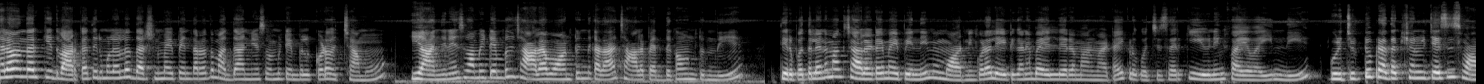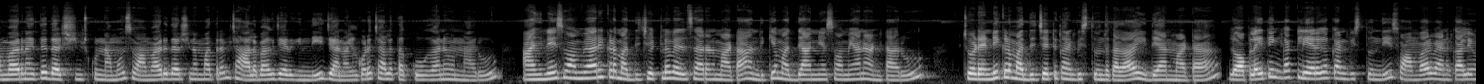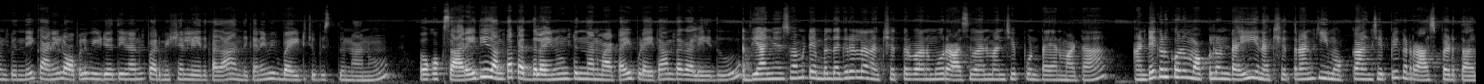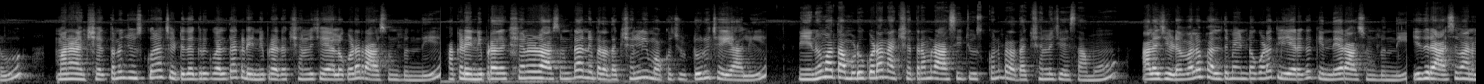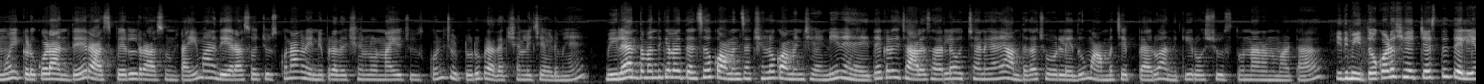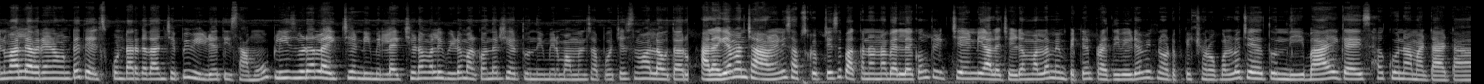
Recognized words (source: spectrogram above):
Hello అందరికీ ద్వారకా తిరుమలలో దర్శనం అయిపోయిన తర్వాత మధ్య ఆంజనేయ స్వామి టెంపుల్ కూడా వచ్చాము. ఈ ఆంజనేయ స్వామి టెంపుల్ చాలా బాగుంటుంది కదా చాలా పెద్దగా ఉంటుంది. తిరుపతిలోనే మాకు చాలా టైం అయిపోయింది మేము మార్నింగ్ కూడా లేట్గానే బయలుదేరాం అనమాట ఇక్కడికి వచ్చేసరికి ఈవినింగ్ ఫైవ్ అయ్యింది గుడి చుట్టూ ప్రదక్షిణలు చేసి స్వామివారిని అయితే దర్శించుకున్నాము. స్వామివారి దర్శనం మాత్రం చాలా బాగా జరిగింది జనాలు కూడా చాలా తక్కువగానే ఉన్నారు. ఆంజనేయ స్వామివారు ఇక్కడ మధ్య చెట్లో వెలిసారనమాట అందుకే మధ్య ఆంజనేయ స్వామి అని అంటారు. చూడండి ఇక్కడ మధ్య చెట్టు కనిపిస్తుంది కదా ఇదే అన్నమాట. లోపలైతే ఇంకా క్లియర్గా కనిపిస్తుంది. స్వామివారి వెనకాలే ఉంటుంది కానీ లోపల వీడియో తీయడానికి పర్మిషన్ లేదు కదా అందుకనే మీకు బయట చూపిస్తున్నాను. ఒక్కొక్కసారి అయితే ఇదంతా పెద్ద లైన్ ఉంటుంది అనమాట ఇప్పుడైతే అంతగా లేదు. మధ్యాంజనేయ స్వామి టెంపుల్ దగ్గర ఇలా నక్షత్రవానము రాశివానం అని చెప్పి ఉంటాయన్నమాట. అంటే ఇక్కడ కొన్ని మొక్కలు ఉంటాయి ఈ నక్షత్రానికి ఈ మొక్క అని చెప్పి ఇక్కడ రాసి పెడతారు. మన నక్షత్రం చూసుకుని ఆ చెట్టు దగ్గరికి వెళ్తే అక్కడ ఎన్ని ప్రదక్షిణలు చేయాలో కూడా రాసి ఉంటుంది. అక్కడ ఎన్ని ప్రదక్షిణలు రాసి ఉంటే అన్ని ప్రదక్షిణలు ఈ మొక్క చుట్టూరు చేయాలి. నేను మా తమ్ముడు కూడా నక్షత్రం రాసి చూసుకుని ప్రదక్షిణలు చేశాము. అలా చేయడం వల్ల ఫలితం ఏంటో కూడా క్లియర్గా కిందే రాసి ఉంటుంది. ఇది రాసి వనము. ఇక్కడ కూడా అంతే. రాసి పేర్లు రాసి ఉంటాయి. మనది ఏ రాసో చూసుకుని అక్కడ ఎన్ని ప్రదక్షిణలు ఉన్నాయో చూసుకొని చుట్టూరు ప్రదక్షిణలు చేయడమే. మీలో ఎంతమందికి ఇలా తెలుసో కామెంట్ సెక్షన్లో కామెంట్ చేయండి. నేనైతే ఇక్కడికి చాలా సార్లు వచ్చాను కానీ అంతగా చూడలేదు. మా అమ్మ చెప్పారు. అందుకే ఈరోజు రోజు చూస్తున్నాను అనమాట ఇది మీతో కూడా షేర్ చేస్తే తెలియని వాళ్ళు ఎవరైనా ఉంటే తెలుసుకుంటారు కదా అని చెప్పి వీడియో తీసాము. ప్లీజ్ వీడియో లైక్ చేయండి. మీరు లైక్ చేయడం వల్ల వీడియో మరికొందరు చేరుతుంది. మీరు మమ్మల్ని సపోర్ట్ చేసిన వాళ్ళు అవుతారు. అలాగే మన ఛానల్ని సబ్స్క్రైబ్ చేసి పక్కన ఉన్న బెల్ ఐకాన్ క్లిక్ చేయండి. అలా చేయడం వల్ల మేము పెట్టిన ప్రతి వీడియో మీకు నోటిఫికేషన్ రూపంలో చేరుతుంది. Bye guys హకునా matata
